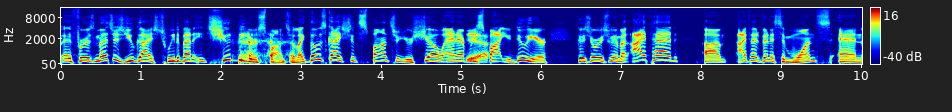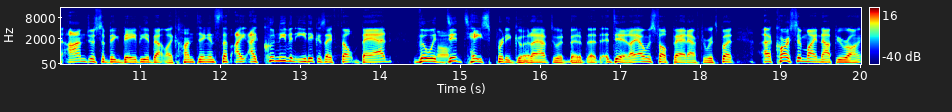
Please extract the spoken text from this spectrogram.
eh, for as much as you guys tweet about it, it should be your sponsor. like those guys should sponsor your show and every Yeah. spot you do here because you're always tweeting about. It. I've had. Um, I've had venison once, and I'm just a big baby about like hunting and stuff. I, I couldn't even eat it because I felt bad, though it Oh. did taste pretty good. I have to admit it, it did. I almost felt bad afterwards, but uh, Carson might not be wrong.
